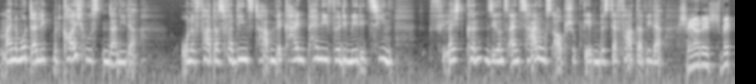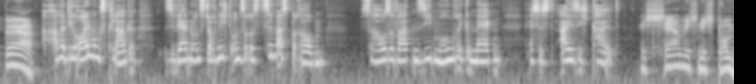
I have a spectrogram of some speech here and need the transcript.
Meine Mutter liegt mit Keuchhusten da nieder. Ohne Vaters Verdienst haben wir kein Penny für die Medizin. Vielleicht könnten Sie uns einen Zahlungsaufschub geben, bis der Vater wieder. Scher dich weg, Gör. Aber die Räumungsklage. Sie werden uns doch nicht unseres Zimmers berauben. Zu Hause warten sieben hungrige Mägen. Es ist eisig kalt. Ich scher mich nicht drum.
